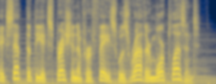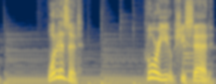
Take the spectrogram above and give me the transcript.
except that the expression of her face was rather more pleasant. What is it? Who are you? she said.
